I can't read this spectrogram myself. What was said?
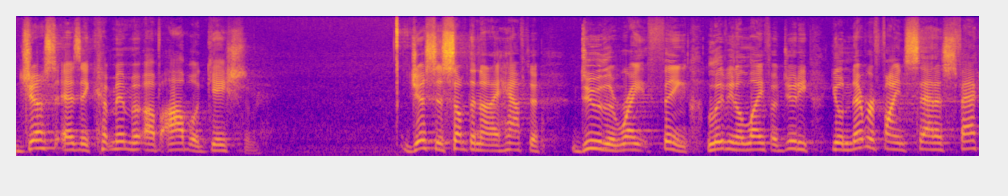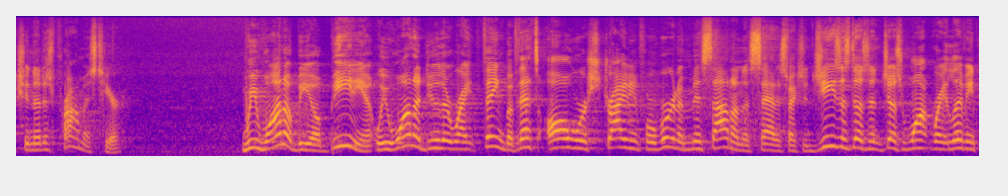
just as a commitment of obligation, just as something that I have to do the right thing, living a life of duty, you'll never find satisfaction that is promised here. We want to be obedient. We want to do the right thing, but if that's all we're striving for, we're going to miss out on the satisfaction. Jesus doesn't just want right living,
